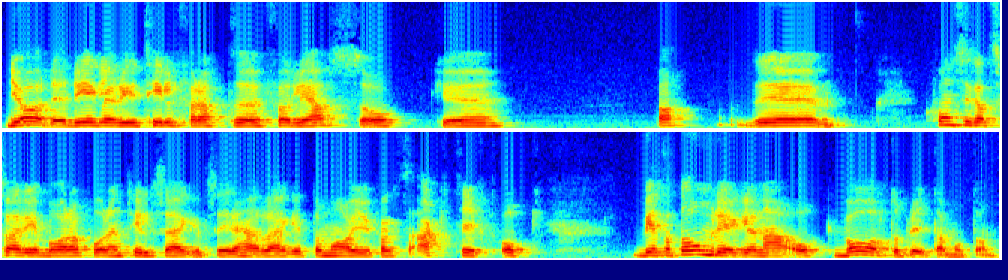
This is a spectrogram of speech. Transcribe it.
gör det. Regler är ju till för att eh, följas och eh, ja, det konstigt att Sverige bara får en tillsägelse i det här läget. De har ju faktiskt aktivt och vetat om reglerna och valt att bryta mot dem.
